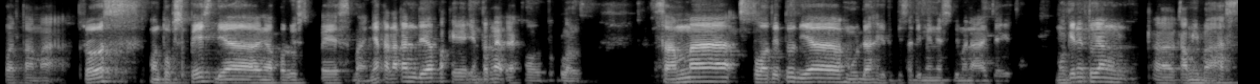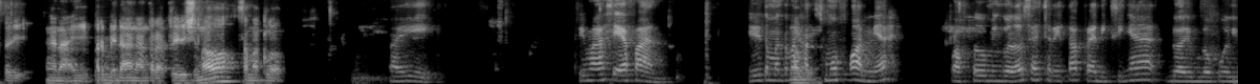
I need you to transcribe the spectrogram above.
pertama. Terus untuk space dia nggak perlu space banyak karena kan dia pakai internet ya kalau untuk cloud. Sama cloud itu dia mudah gitu bisa di manage di mana aja gitu. Mungkin itu yang uh, kami bahas tadi mengenai perbedaan antara tradisional sama cloud. Baik. Terima kasih Evan. Jadi teman-teman harus move on ya. Waktu minggu lalu saya cerita prediksinya 2025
